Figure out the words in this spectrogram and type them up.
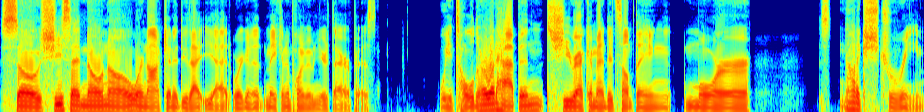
So she said, No, no, we're not going to do that yet. We're going to make an appointment with your therapist. We told her what happened. She recommended something more not extreme,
